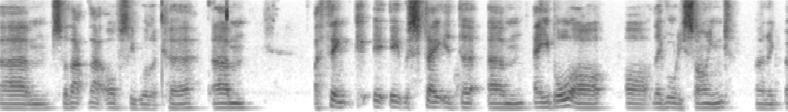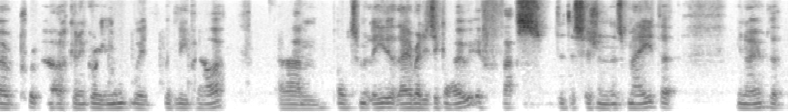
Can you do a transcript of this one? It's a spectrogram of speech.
Um, so that that obviously will occur. Um, I think it, it, was stated that um, Able are are they've already signed an, a, an agreement with with Lee Power. Um, ultimately that they're ready to go if that's the decision that's made that you know that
